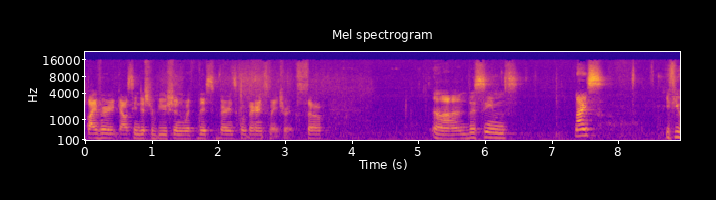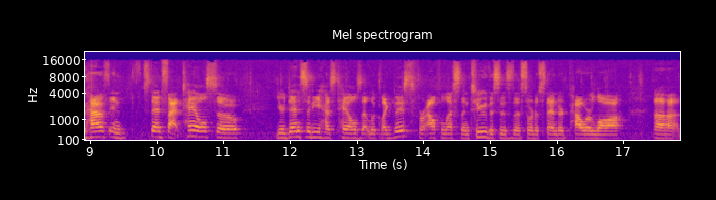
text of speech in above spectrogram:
bivariate Gaussian distribution with this variance covariance matrix. So uh, this seems nice. If you have instead fat tails, so your density has tails that look like this for alpha less than 2. This is the sort of standard power law. Uh,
